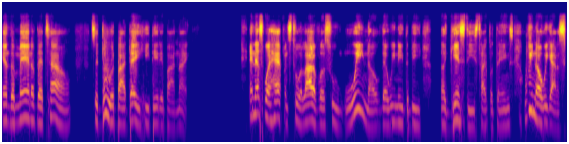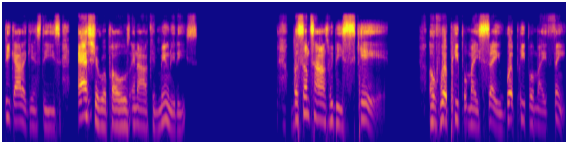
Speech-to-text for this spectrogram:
and the man of that town to do it by day, he did it by night. And that's what happens to a lot of us who we know that we need to be against these type of things. We know we got to speak out against these Asherah poles in our communities. But sometimes we be scared of what people may say, what people may think.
